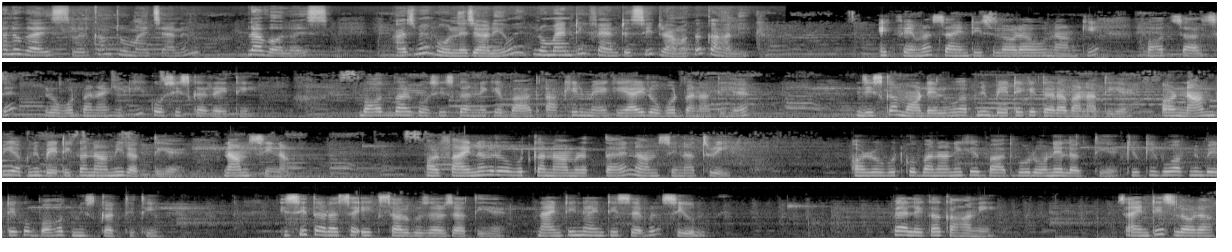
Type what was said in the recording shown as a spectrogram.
Hello guys welcome to my channel love always आज मैं बोलने जा रही हूँ एक रोमांटिक फैंटेसी ड्रामा का कहानी। एक फ़ेमस साइंटिस्ट लॉरा वो नाम की बहुत साल से रोबोट बनाने की कोशिश कर रही थी। बहुत बार कोशिश करने के बाद आखिर में एक एआई रोबोट बनाती है, जिसका मॉडल वो अपने बेटे की तरह बनाती है और नाम भी अपने बेटे का नाम ही रखती है, नाम सीना। और फाइनल रोबोट का नाम रखता है नाम सीना थ्री। और रोबोट को बनाने के बाद वो रोने लगती है, क्योंकि वो अपने बेटे को बहुत मिस करती थी। इसी तरह से एक साल गुजर जाती है 1997 सियूल। पहले का कहानी। साइंटिस्ट लॉरा,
